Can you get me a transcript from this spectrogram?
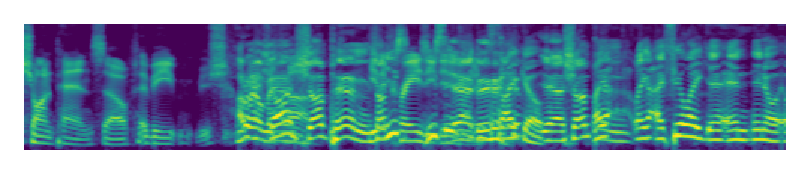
Sean Penn. So it'd be. I don't know, man. Sean, Sean Penn. He's Sean, a crazy he dude. Yeah, like he's dude. psycho. Yeah, Sean Like, Penn. like I feel like, and you know,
